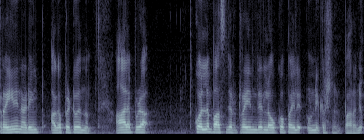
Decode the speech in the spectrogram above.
ട്രെയിനിനടിയിൽ അകപ്പെട്ടുവെന്നും ആലപ്പുഴ കൊല്ലം പാസഞ്ചർ ട്രെയിനിന്റെ ലോക്കോ പൈലറ്റ് ഉണ്ണികൃഷ്ണൻ പറഞ്ഞു.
